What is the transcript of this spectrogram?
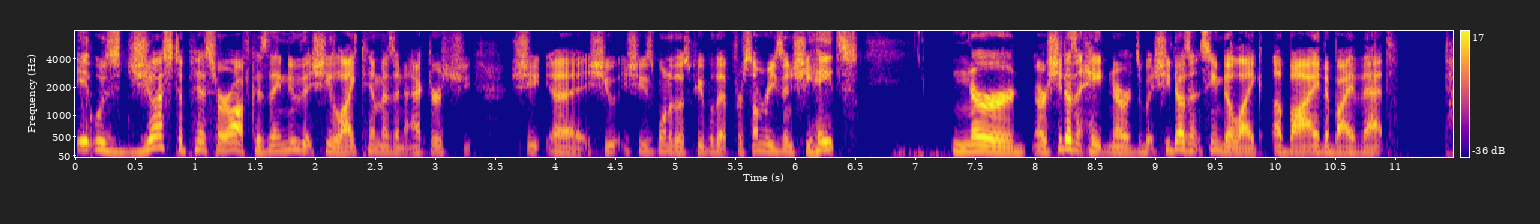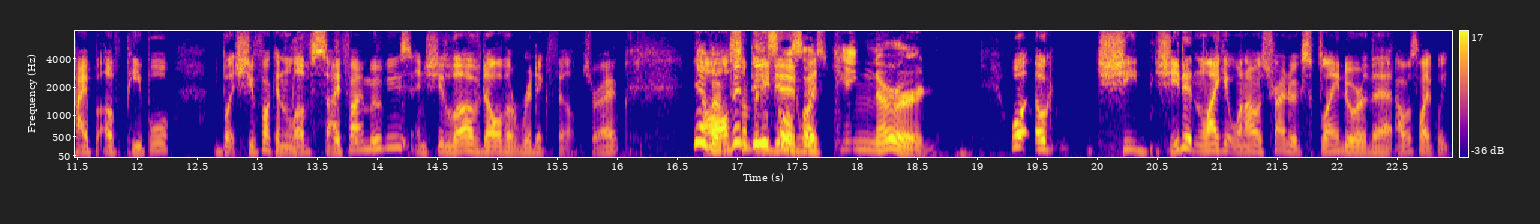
it was just to piss her off because they knew that she liked him as an actor. She she uh, she she's one of those people that for some reason she hates nerd or she doesn't hate nerds, but she doesn't seem to like abide by that type of people. But she fucking loves sci-fi movies and she loved all the Riddick films, right? Yeah, All but Vin somebody Diesel's did like was- king nerd. Well, okay, she she didn't like it when I was trying to explain to her that I was like, wait,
